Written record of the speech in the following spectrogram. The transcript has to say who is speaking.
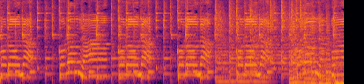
Speaker 1: コロナコロナコロナコロナコロナコロナ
